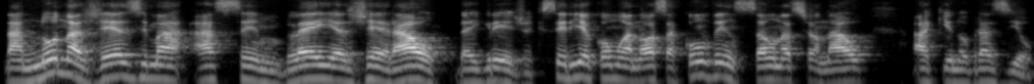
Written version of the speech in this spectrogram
na 90 Assembleia Geral da Igreja, que seria como a nossa convenção nacional aqui no Brasil.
